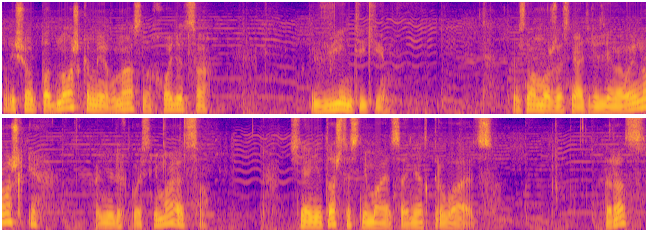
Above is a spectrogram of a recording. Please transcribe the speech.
еще под ножками у нас находятся винтики. То есть нам нужно снять резиновые ножки, они легко снимаются. Точнее, не то, что снимаются, они открываются. Раз.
